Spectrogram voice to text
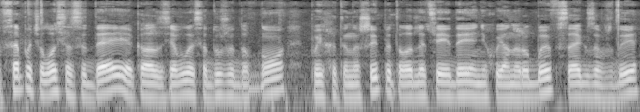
Все почалося з ідеї, яка з'явилася дуже давно. Поїхати на Шипіт, але для цієї ідеї я ніхуя не робив, все як завжди.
